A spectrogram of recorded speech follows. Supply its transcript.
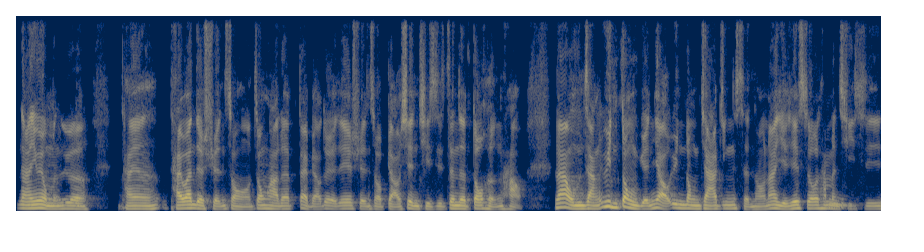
那因为我们这个。台台湾的选手，中华的代表队的这些选手表现其实真的都很好。那我们讲运动员要运动加精神哦。那有些时候他们其实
